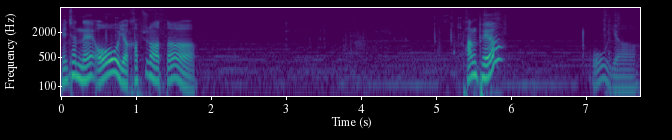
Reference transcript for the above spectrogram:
괜찮네 어우 야 갑주 나왔다 방패야? 오우 야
